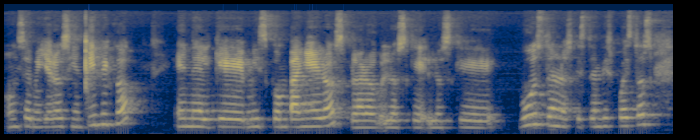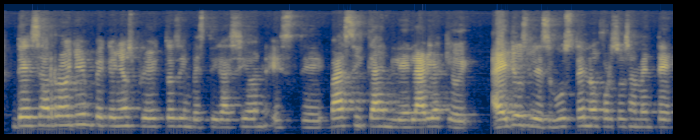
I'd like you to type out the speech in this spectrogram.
un semillero científico en el que mis compañeros, claro, los que, los que gusten, los que estén dispuestos, desarrollen pequeños proyectos de investigación este, básica en el área que a ellos les guste, no forzosamente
